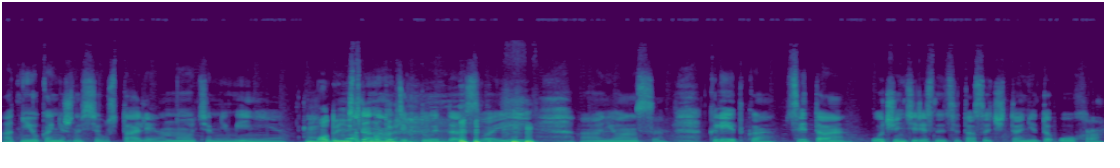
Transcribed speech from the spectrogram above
От нее, конечно, все устали, но тем не менее Мода есть мода нам мода. диктует да, свои а, нюансы. Клетка, цвета, очень интересные цвета сочетания. Это охра,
